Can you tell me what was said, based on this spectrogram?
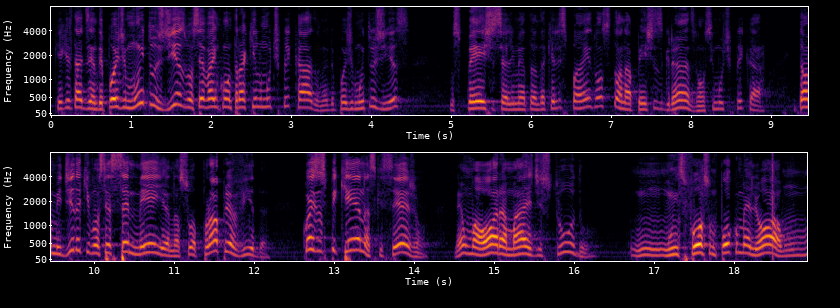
o que, é que ele está dizendo? Depois de muitos dias você vai encontrar aquilo multiplicado. Né? Depois de muitos dias, os peixes se alimentando daqueles pães vão se tornar peixes grandes, vão se multiplicar. Então, à medida que você semeia na sua própria vida, coisas pequenas que sejam, né, uma hora a mais de estudo, um, um esforço um pouco melhor, um,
